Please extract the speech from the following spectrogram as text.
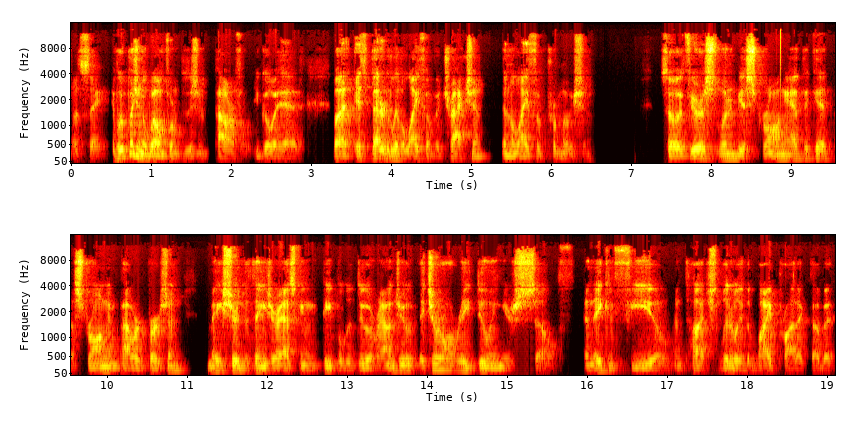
let's say, if we're pushing a well informed position, powerful, you go ahead. But it's better to live a life of attraction than a life of promotion. So, if you're a, want to be a strong advocate, a strong empowered person, make sure the things you're asking people to do around you that you're already doing yourself and they can feel and touch literally the byproduct of it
